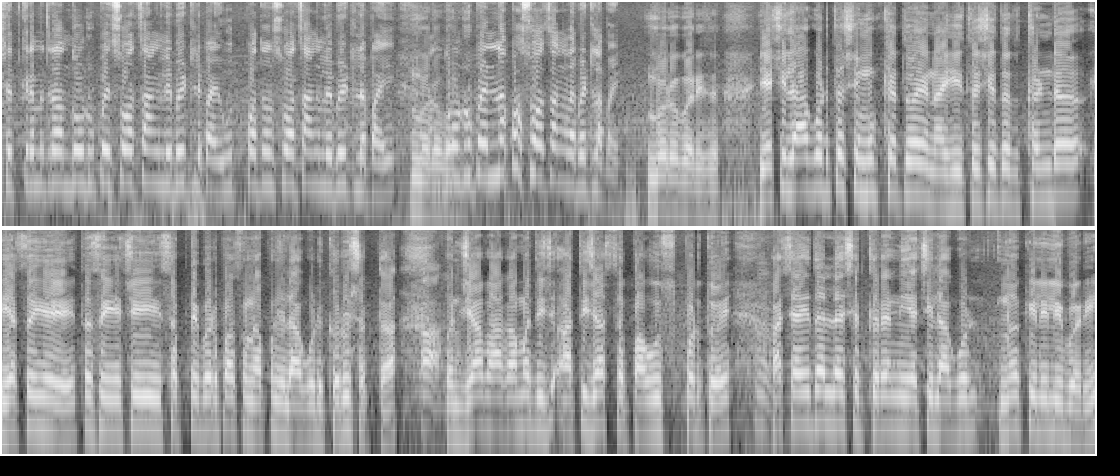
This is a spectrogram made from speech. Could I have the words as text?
शेतकरी मित्रांना दोन रुपये सुद्धा चांगले भेटले पाहिजे उत्पादन सुद्धा चांगलं भेटलं पाहिजे आणि बरोबर. दोन रुपये नफा सुद्धा चांगला भेटला पाहिजे बरोबर आहे सर याची लागवड तशी मुख्यत्वे आहे ना ही तशी तर थंड याचं हे आहे, तसं याची सप्टेंबरपासून आपण ही लागवड करू शकता हा. पण ज्या भागामध्ये अति जास्त पाऊस पडतोय अशा इथल्या शेतकऱ्यांनी याची लागवड न केलेली बरी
